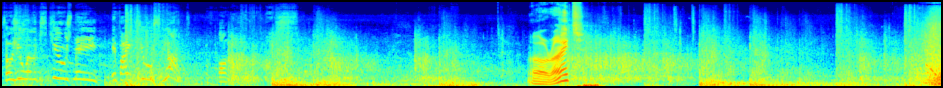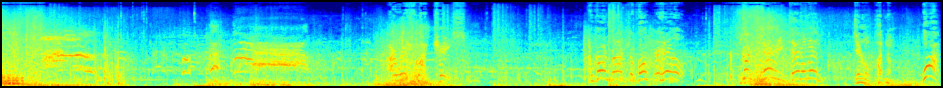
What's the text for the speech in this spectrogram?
So you will excuse me if I choose not to follow your advice. All right. I rest my case. I'm going back to Bunker Hill. Good day, gentlemen. General Putnam, What?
